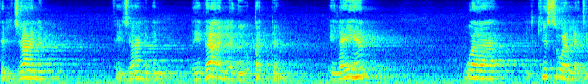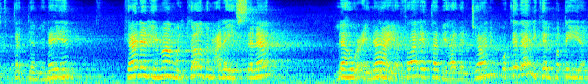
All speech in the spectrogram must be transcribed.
في الجانب في جانب الغذاء الذي يقدم إليهم والكسوة التي تقدم إليهم كان الإمام الكاظم عليه السلام له عناية فائقة بهذا الجانب وكذلك البقية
